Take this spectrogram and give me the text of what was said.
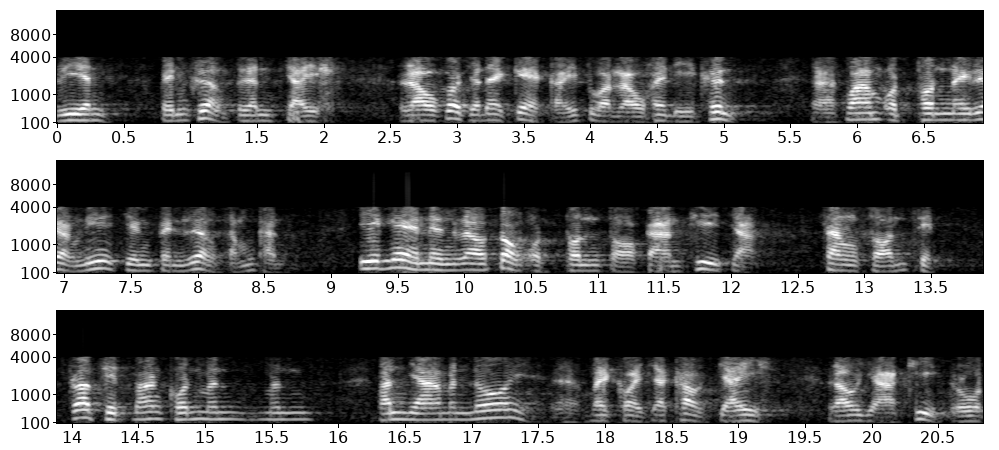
เรียนเป็นเครื่องเตือนใจ เราก็จะได้แก้ไขตัวเราให้ดีขึ้น ความอดทนในเรื่องนี้จึงเป็นเรื่องสำคัญ อีกแง่หนึ่งเราต้องอดทนต่อการที่จะสั่งสอนสิทธิ์เพราะสิทธิ์บางคนมันมันปัญญามันน้อยไม่ค่อยจะเข้าใจ เราอย่าขี้โกรธ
